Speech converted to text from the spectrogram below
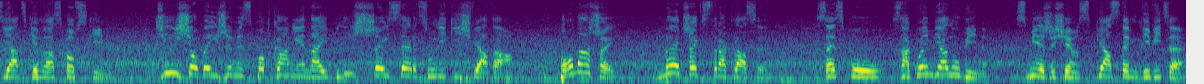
z Jackiem Laskowskim. Dziś obejrzymy spotkanie najbliższej sercu Ligi Świata. Po naszej mecz Ekstraklasy. Zespół Zagłębia Lubin zmierzy się z Piastem Gliwice.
